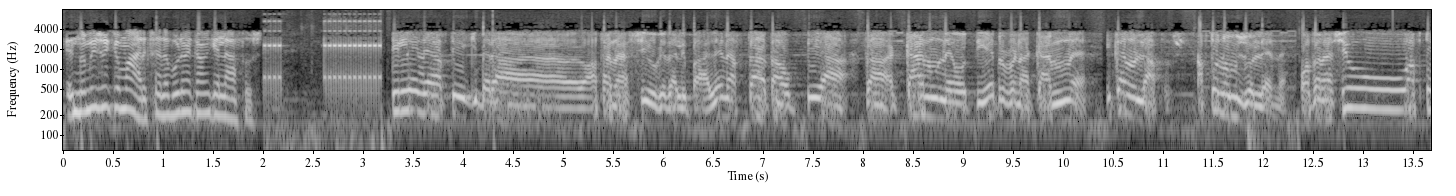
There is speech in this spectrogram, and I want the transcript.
Ε, νομίζω και ο Μάρξ, αλλά μπορεί να κάνω και λάθος. Τι λένε αυτοί εκεί πέρα, Αθανασίου και τα λοιπά. Λένε αυτά τα οποία θα κάνουν ό,τι έπρεπε να κάνουν ή κάνουν λάθος. Αυτό νομίζω λένε. Ο Αθανασίου αυτό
